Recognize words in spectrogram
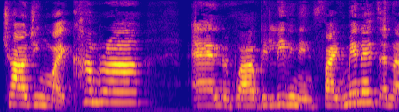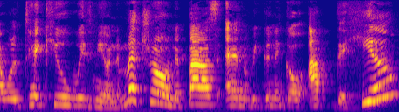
charging my camera and I'll be leaving in five minutes and I will take you with me on the metro, on the bus and we're to go up the hill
